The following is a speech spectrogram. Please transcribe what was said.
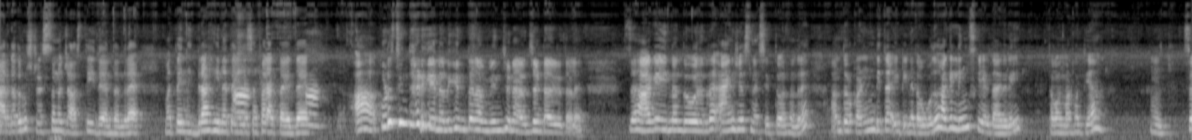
ಯಾರಿಗಾದ್ರೂ ಸ್ಟ್ರೆಸ್ ಅನ್ನೋ ಜಾಸ್ತಿ ಇದೆ ಅಂತಂದರೆ ಮತ್ತು ನಿದ್ರಾಹೀನತೆಯಿಂದ ಸಫರ್ ಆಗ್ತಾ ಇದ್ದೆ ಆ ಕುಡಿಸ್ತೀನಿ ತಡಿಗೆ ನನಗಿಂತ ನಮ್ಮ ಮಿಂಚಿನ ಅರ್ಜೆಂಟ್ ಆಗಿರ್ತಾಳೆ. ಸೊ ಹಾಗೆ ಇನ್ನೊಂದು ಅಂದರೆ ಆ್ಯಂಗ್ಷಿಯಸ್ನೆಸ್ ಇತ್ತು ಅಂತಂದರೆ ಅಂಥವ್ರು ಖಂಡಿತ ಈ ಟೀನೇ ತಗೋಬೋದು. ಹಾಗೆ ಲಿಂಕ್ಸ್ ಕೇಳ್ತಾ ಇದ್ದೀರಿ. ತಗೊಂಡು ಮಾಡ್ಕೊತೀಯಾ? ಹ್ಞೂ ಸೊ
